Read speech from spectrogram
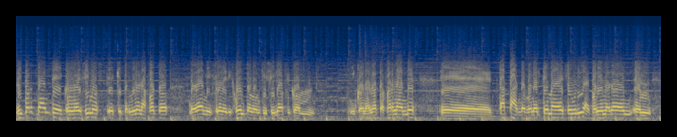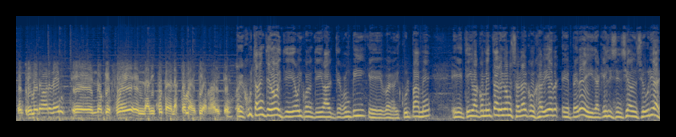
lo importante, como decimos, es que terminó la foto de Bernie Frederick junto con Kisilov y con, y con Alberto Fernández, eh, tapando con el tema de seguridad, poniéndolo en, en, primer orden eh, lo que fue la disputa de las tomas de tierra, ¿viste? Eh, justamente hoy, te, hoy cuando te interrumpí, que bueno, discúlpame, te iba a comentar, hoy vamos a hablar con Javier Pereira, que es licenciado en seguridad.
